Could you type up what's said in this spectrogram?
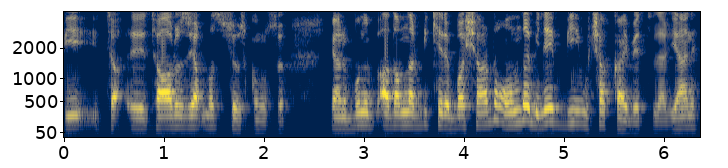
bir ta, e, taarruz yapması söz konusu. Yani bunu adamlar bir kere başardı. Onda bile bir uçak kaybettiler. Yani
